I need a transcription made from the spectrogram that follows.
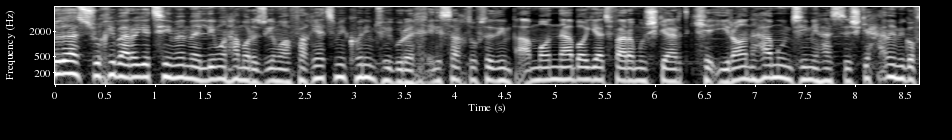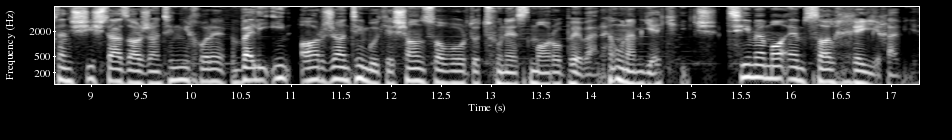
جدا از شوخی برای تیم ملیمون هم آرزوی موفقیت می‌کنیم. توی گروه خیلی سخت افتادیم. اما نباید فراموش کرد که ایران همون تیمی هستش که همه می‌گفتن 6 تا از آرژانتین می‌خوره. ولی این آرژانتین بود که شانس آورد و تونست ما رو ببره. اونم یک هیچ. تیم ما امسال خیلی قویه.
